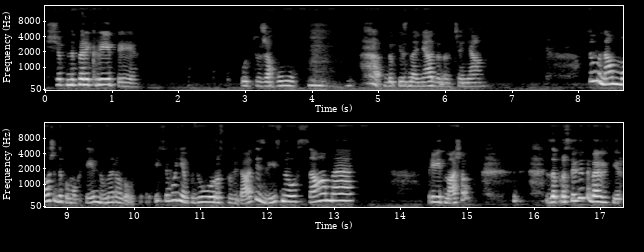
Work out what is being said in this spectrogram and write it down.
щоб не перекрити у цю жагу до пізнання, до навчання. В цьому нам може допомогти нумерологія. І сьогодні я буду розповідати, звісно, саме привіт, Маша! Запросити тебе в ефір.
